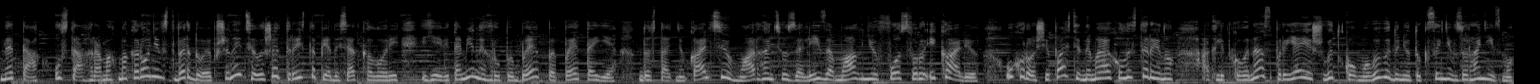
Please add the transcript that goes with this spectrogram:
не так. У 100 грамах макаронів з твердої пшениці лише 350 калорій. Є вітаміни групи Б, ПП та Е. Достатньо кальцію, марганцю, заліза, магнію, фосфору і калію. У хорошій пасті немає холестерину, а клітковина сприяє швидкому виведенню токсинів з організму.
